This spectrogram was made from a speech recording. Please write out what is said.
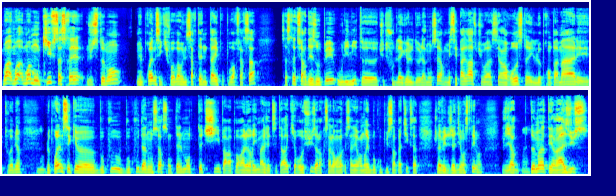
Moi, moi, moi, mon kiff, ça serait justement, mais le problème c'est qu'il faut avoir une certaine taille pour pouvoir faire ça ça serait de faire des OP où limite euh, tu te fous de la gueule de l'annonceur, mais c'est pas grave, tu vois, c'est un roast, il le prend pas mal et tout va bien. Mm. Le problème c'est que beaucoup, beaucoup d'annonceurs sont tellement touchy par rapport à leur image, etc., qu'ils refusent alors que ça, ça les rendrait beaucoup plus sympathiques. Ça, je l'avais déjà dit en stream. Hein. Je veux dire, demain demain t'es un Asus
